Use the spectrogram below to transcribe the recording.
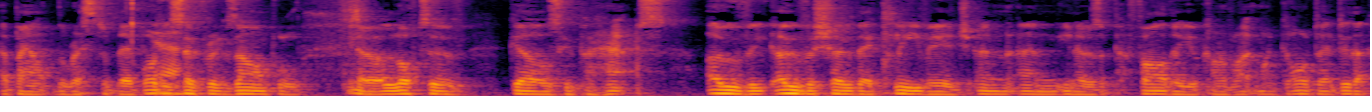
about the rest of their body. Yeah. So, for example, you know, a lot of girls who perhaps over over show their cleavage and and you know as a father you're kind of like my god don't do that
